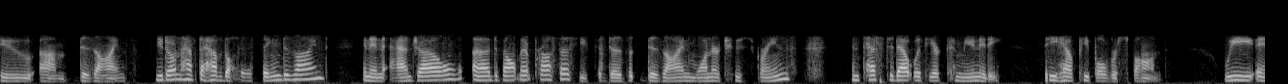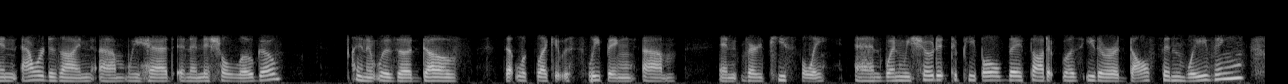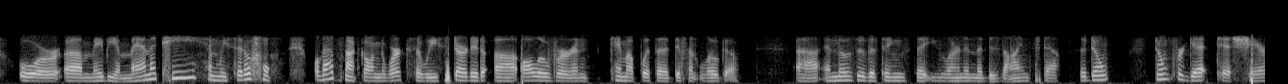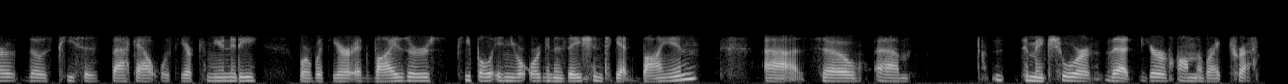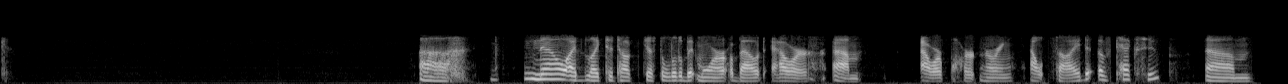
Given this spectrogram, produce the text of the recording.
to um, designs. You don't have to have the whole thing designed. In an agile uh, development process, you could des- design one or two screens and test it out with your community. See how people respond. We, in our design, um, we had an initial logo, and it was a dove that looked like it was sleeping um, and very peacefully. And when we showed it to people, they thought it was either a dolphin waving or uh, maybe a manatee. And we said, oh, well, that's not going to work. So we started uh, all over and came up with a different logo. Uh, and those are the things that you learn in the design step. So don't don't forget to share those pieces back out with your community or with your advisors, people in your organization to get buy-in. Uh, so um, to make sure that you're on the right track. Uh, now I'd like to talk just a little bit more about our um, our partnering outside of TechSoup. Um,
